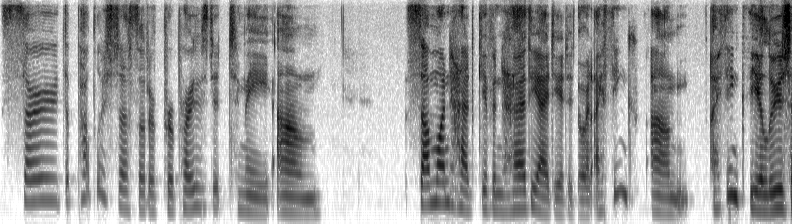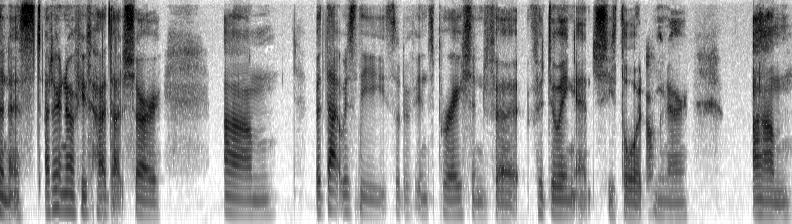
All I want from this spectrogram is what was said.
so the publisher sort of proposed it to me. Um, someone had given her the idea to do it. I think um, I think The Allusionist. I don't know if you've heard that show, um, but that was the sort of inspiration for for doing it. She thought, you know, um,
